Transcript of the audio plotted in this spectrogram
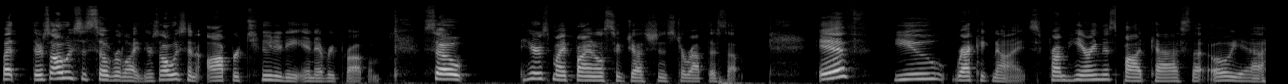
But there's always a silver light, there's always an opportunity in every problem. So, here's my final suggestions to wrap this up. If you recognize from hearing this podcast that, oh, yeah,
